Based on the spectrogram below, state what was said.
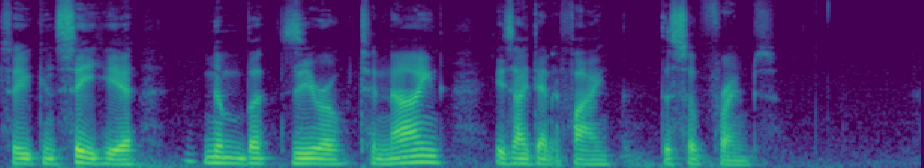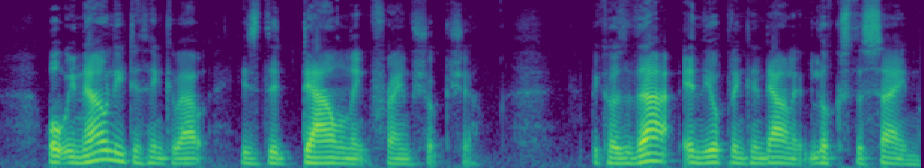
So you can see here number 0 to 9 is identifying the subframes. What we now need to think about is the downlink frame structure because that in the uplink and downlink looks the same.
